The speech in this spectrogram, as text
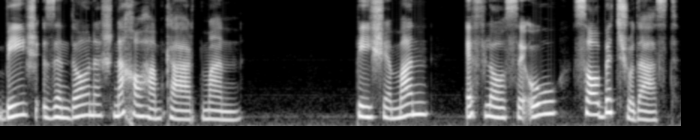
بیش زندانش نخواهم کرد من. پیش من افلاس او ثابت شده است.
